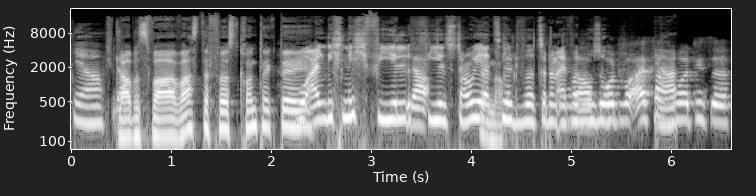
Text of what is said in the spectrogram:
Ja. ich glaube, es war, was der First Contact Day? Wo eigentlich nicht viel, Ja. viel Story Genau. erzählt wird, sondern einfach Genau, nur so. wo du einfach ja. nur diese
